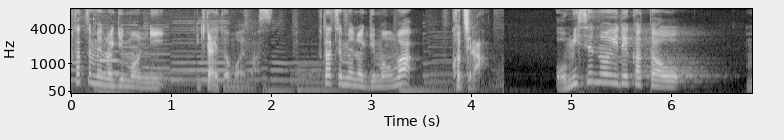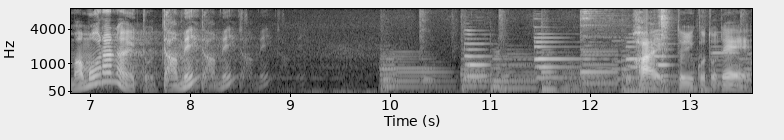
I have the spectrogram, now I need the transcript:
2つ目の疑問にいきたいと思います。2つ目の疑問はこちら。お店の入れ方を守らないとダメ？はいということで、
